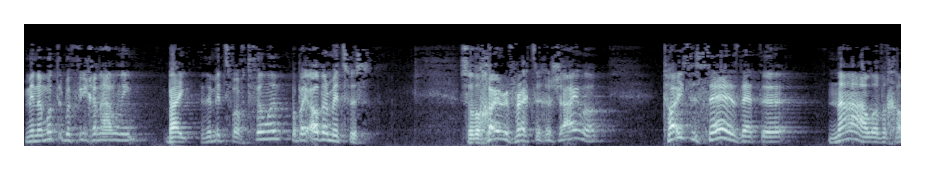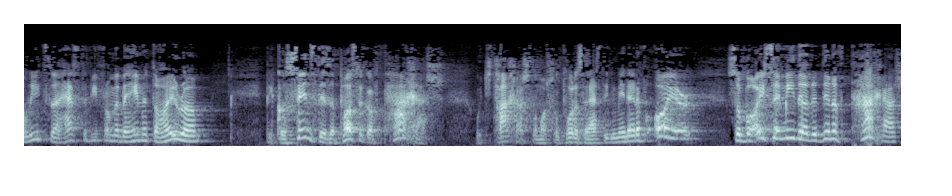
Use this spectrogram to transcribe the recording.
min amutter beficha, not only by the mitzvah of tefillin, but by other mitzvahs. So the Chayr reflects a Chashayla. Taisa says that the Naal of a Chalitza has to be from a behemoth Torah, because since there's a pasuk of Tachash, which Tachash, the taught us, it has to be made out of oil, so ba'oisei mida, the din of tachash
